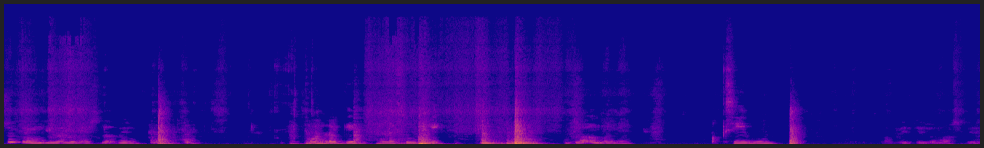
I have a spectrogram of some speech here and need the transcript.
Sa itong ginalo ng isda din. Oh, lagi. Malasugi. Saan man yun? Paksiwon. Kapiti lamas din.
